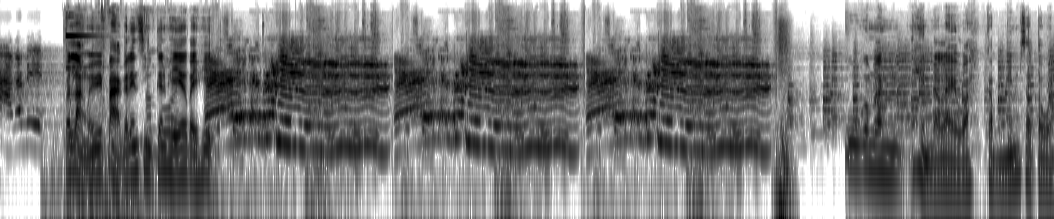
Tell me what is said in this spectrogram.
ากอะดิวันหลังไม่มีปากก็เล่นซิงเกิลเพลเยอร์ไปพี่ กูกำลังเห็นอะไรวะ กับบิมสโตน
